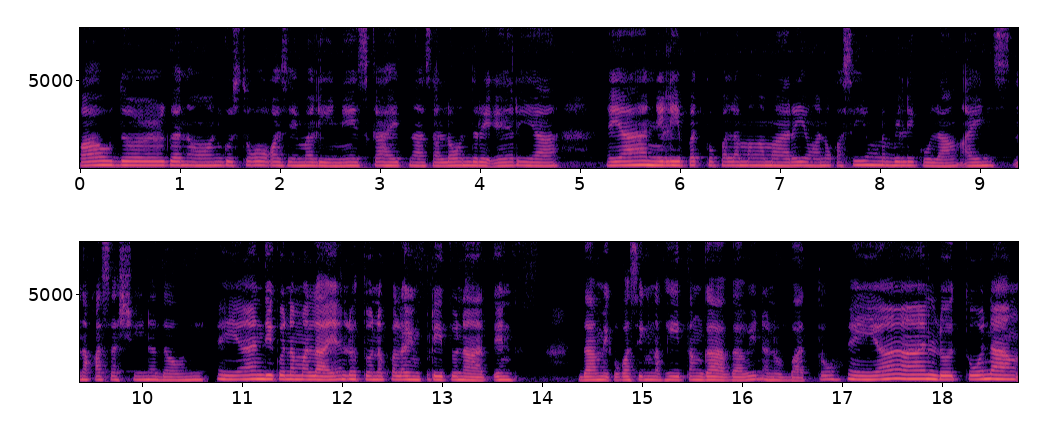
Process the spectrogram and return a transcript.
powder, ganon. Gusto ko kasi malinis kahit nasa laundry area. Ayan, nilipat ko pala mga mare yung ano kasi yung nabili ko lang ay nakasashi na daw ni. Ayan, hindi ko na malayan. Luto na pala yung prito natin. Dami ko kasing nakitang gagawin. Ano ba to? Ayan, luto na ang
